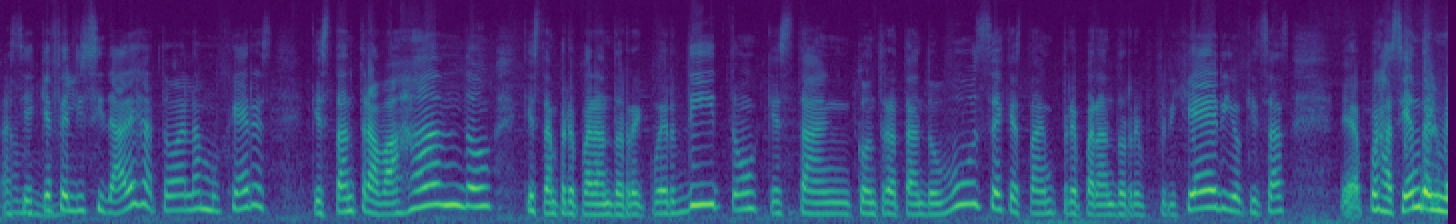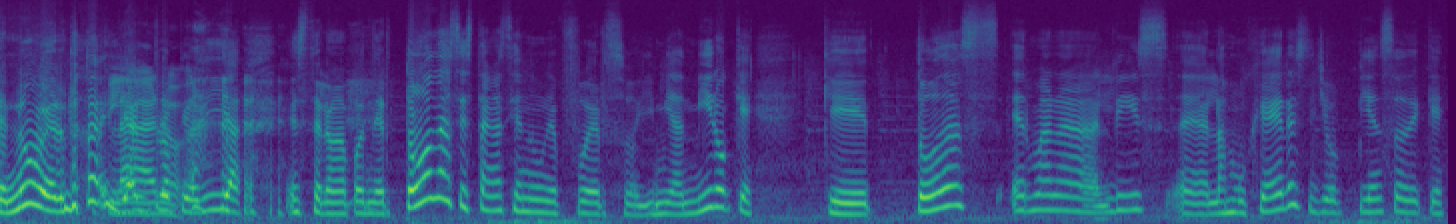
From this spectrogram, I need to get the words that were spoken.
Así es que felicidades a todas las mujeres que están trabajando, que están preparando recuerditos, que están contratando buses, que están preparando refrigerio, quizás eh, pues haciendo el menú, ¿verdad? Y ya el propio día este, lo van a poner. Todas están haciendo un esfuerzo y me admiro que, que todas, hermana Liz, eh, las mujeres, yo pienso de que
